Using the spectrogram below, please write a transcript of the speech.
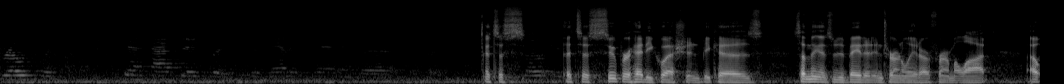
growth was fantastic, but the management and the, and the It's a, it's a super heady question because something that's debated internally at our firm a lot. I,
